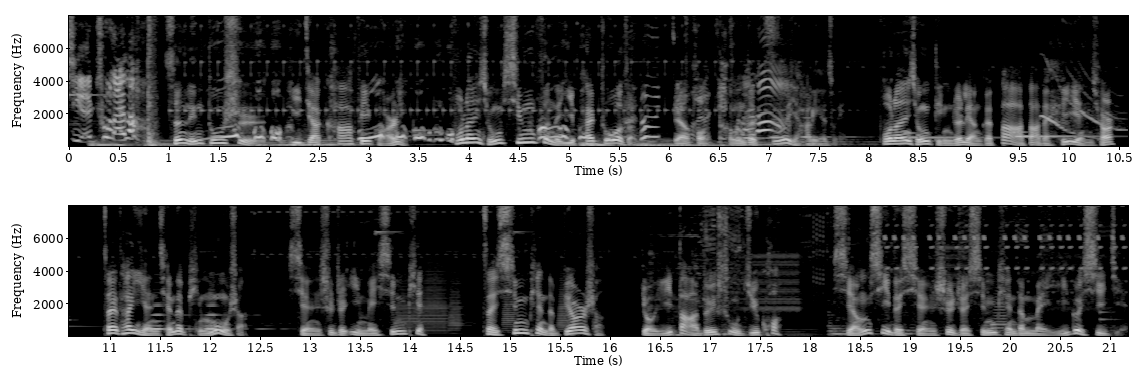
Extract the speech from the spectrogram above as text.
解出来了！森林都市一家咖啡馆里，弗兰熊兴奋地一拍桌子，然后疼得龇牙咧嘴。弗兰熊顶着两个大大的黑眼圈，在他眼前的屏幕上显示着一枚芯片，在芯片的边上有一大堆数据框，详细的显示着芯片的每一个细节。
